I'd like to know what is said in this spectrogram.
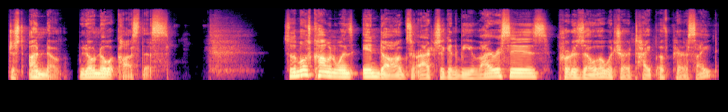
just unknown. We don't know what caused this. So the most common ones in dogs are actually going to be viruses, protozoa, which are a type of parasite,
